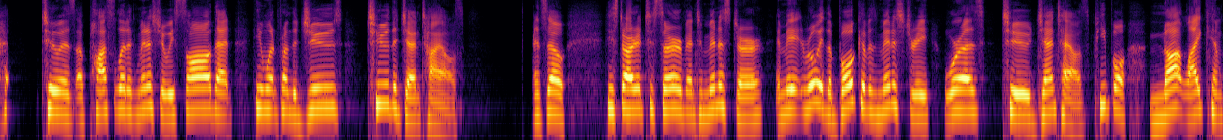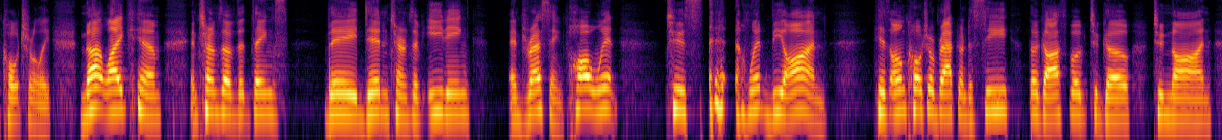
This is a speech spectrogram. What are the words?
to his apostolic ministry, we saw that he went from the Jews to the Gentiles. And so he started to serve and to minister, and made, really the bulk of his ministry was to Gentiles, people not like him culturally, not like him in terms of the things they did in terms of eating and dressing. Paul went to went beyond his own cultural background to see the gospel to go to non-Jews.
